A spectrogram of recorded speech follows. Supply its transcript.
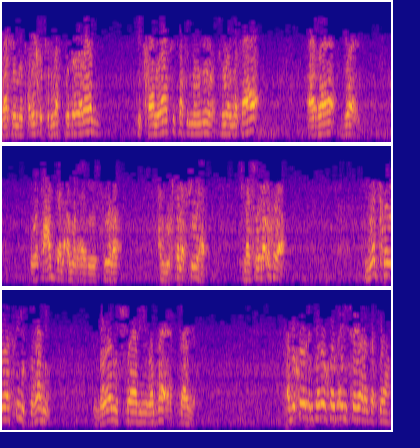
لكن بطريقة اللف والدوران إدخال واسطة في الموضوع هو المتاع هذا جائز. وتعدى الأمر هذه الصورة المختلف فيها إلى صورة أخرى. يدخل وسيط غني. بين الشاري والبائع التاجر فبيقول أنت روح خذ أي سيارة بدك اياها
